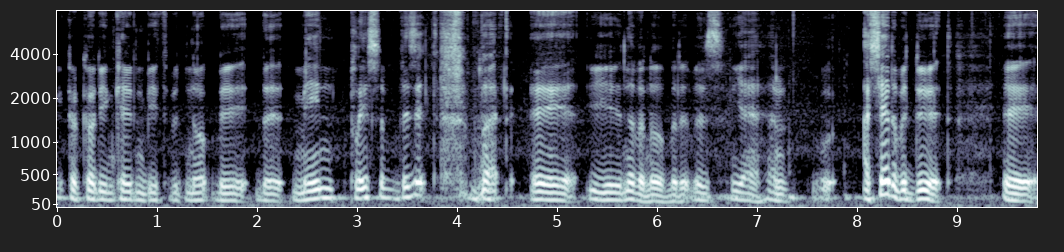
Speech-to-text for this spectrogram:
Kirkcaldy and Cowdenbeath would not be the main place of visit, but uh, you never know. But it was, yeah, and I said I would do it uh,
